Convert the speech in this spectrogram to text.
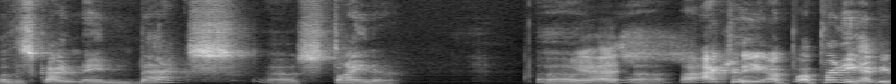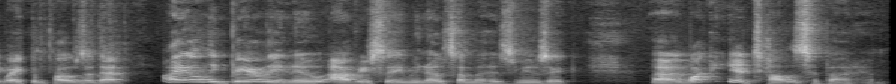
of this guy named Max uh, Steiner. Uh, Yes. uh, actually, a, a pretty heavyweight composer that I only barely knew. Obviously, we know some of his music. Uh, what can you tell us about him?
